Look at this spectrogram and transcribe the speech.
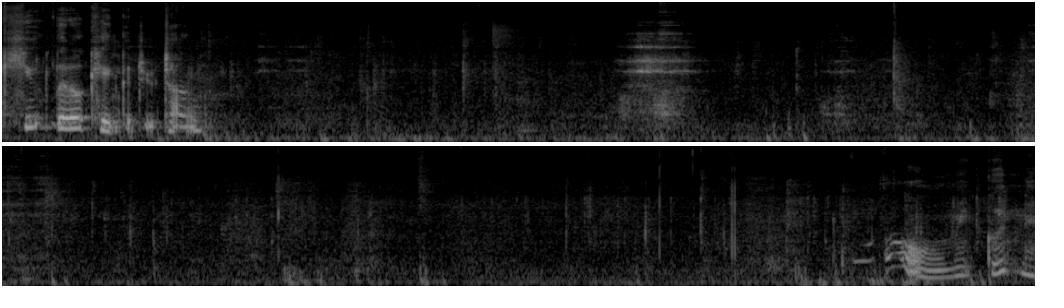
cute little kinkajou tongue my goodness.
